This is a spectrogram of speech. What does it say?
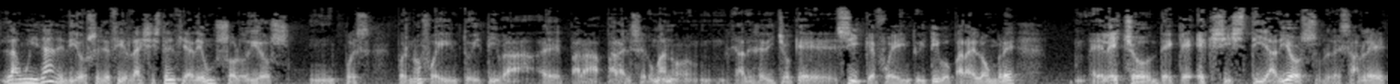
la unidad de Dios, es decir, la existencia de un solo Dios, pues, pues no fue intuitiva eh, para, para el ser humano. Ya les he dicho que sí que fue intuitivo para el hombre, el hecho de que existía Dios. Les hablé,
